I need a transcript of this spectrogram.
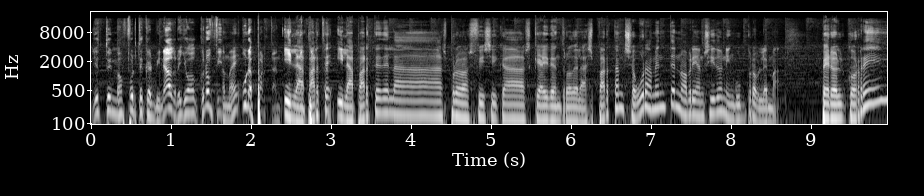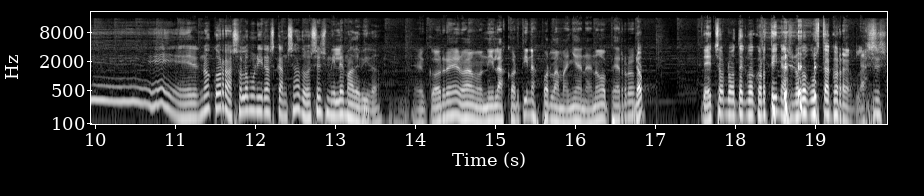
Yo estoy más fuerte que el vinagre. Yo hago crossfit. Una Spartan. Y la parte y la parte de las pruebas físicas que hay dentro de la Spartan seguramente no habrían sido ningún problema. Pero el correr no corras, solo morirás cansado, ese es mi lema de vida. El correr, vamos, ni las cortinas por la mañana, ¿no, perro? No. De hecho no tengo cortinas, no me gusta correrlas.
